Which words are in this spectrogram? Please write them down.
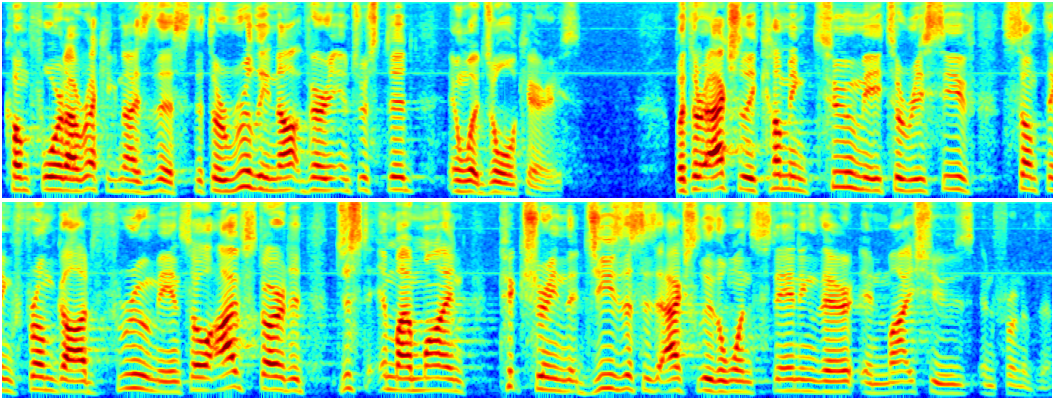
come forward, I recognize this that they're really not very interested in what Joel carries. But they're actually coming to me to receive something from God through me. And so I've started just in my mind picturing that Jesus is actually the one standing there in my shoes in front of them.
